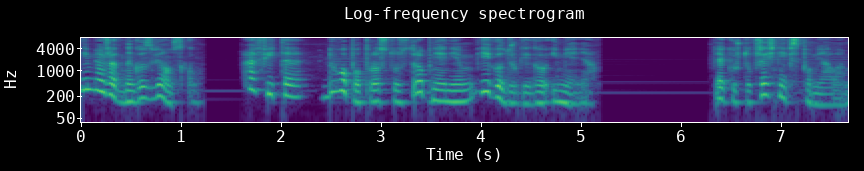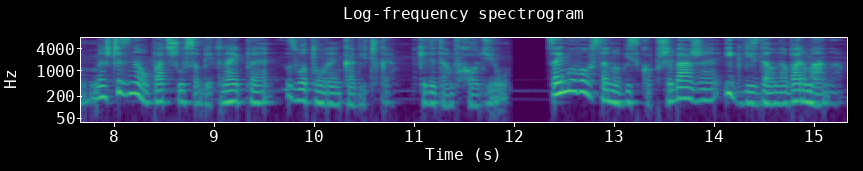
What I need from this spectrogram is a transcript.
nie miał żadnego związku, a Fite było po prostu zdrobnieniem jego drugiego imienia. Jak już tu wcześniej wspomniałam, mężczyzna upatrzył sobie knajpę Złotą Rękawiczkę. Kiedy tam wchodził, zajmował stanowisko przy barze i gwizdał na barmana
